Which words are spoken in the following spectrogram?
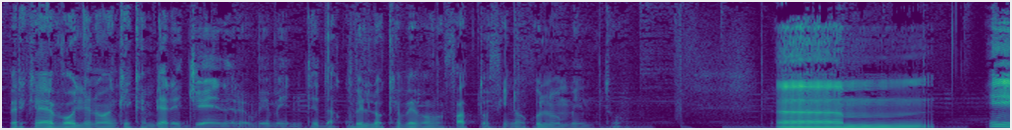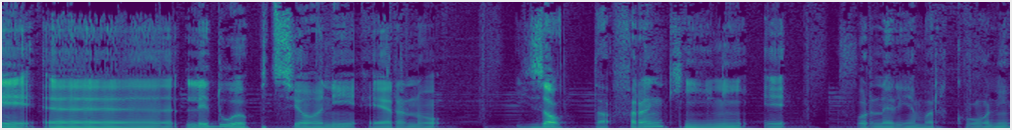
perché vogliono anche cambiare genere, ovviamente, da quello che avevano fatto fino a quel momento. Ehm, e eh, le due opzioni erano Isotta Franchini e Forneria Marconi.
